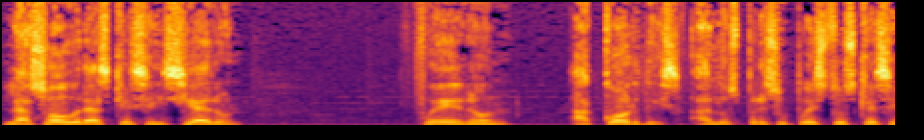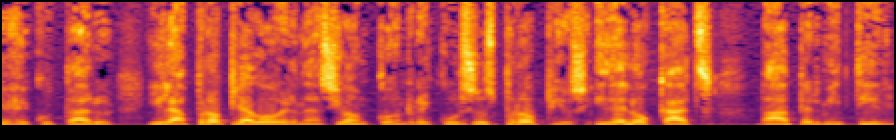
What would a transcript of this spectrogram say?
Las obras que se hicieron fueron acordes a los presupuestos que se ejecutaron y la propia gobernación con recursos propios y de LOCATS va a permitir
